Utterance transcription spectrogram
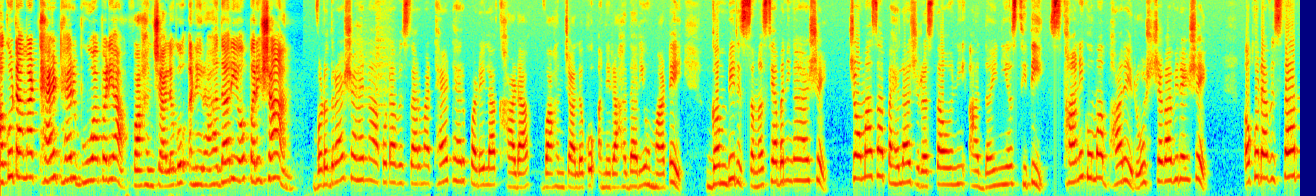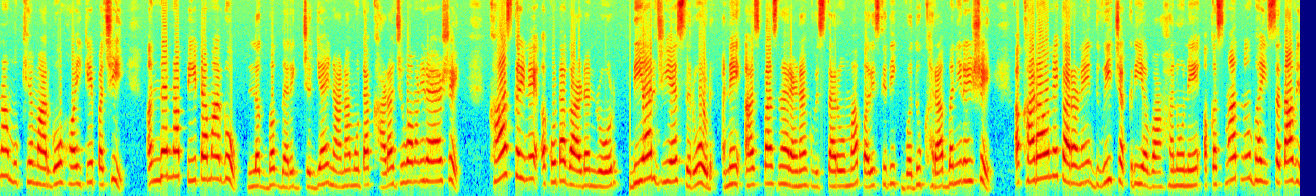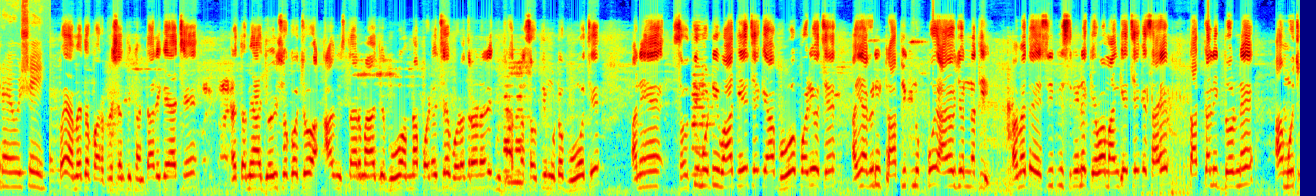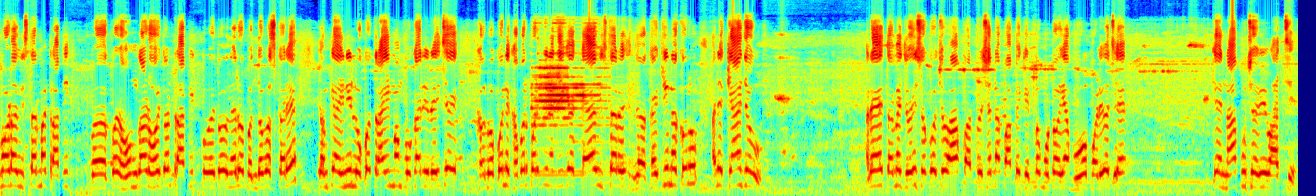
અકોટામાં ઠેર ઠેર ભૂવા પડ્યા. વાહન ચાલકો અને રાહદારીઓ પરેશાન. વડોદરા શહેરના અકોટા વિસ્તારમાં ઠેર ઠેર પડેલા ખાડા, વાહન ચાલકો અને રાહદારીઓ માટે ગંભીર સમસ્યા બની ગયા છે. ચોમાસા પહેલા જ રસ્તાઓની આ દયનીય સ્થિતિ સ્થાનિકોમાં ભારે રોષ જગાવી રહી છે. અકોટા વિસ્તારના મુખ્ય માર્ગો હોય કે પછી અંદરના પેટા માર્ગો લગભગ દરેક જગ્યાએ નાના મોટા ખાડા જોવા મળી રહ્યા છે. ખાસ કરીને Akota garden road BRGS road અને આસપાસના રહેણાંક વિસ્તારોમાં પરિસ્થિતિ વધુ ખરાબ બની રહી છે. અખાડાઓને કારણે દ્વિચક્રીય વાહનોને અકસ્માતનો ભય સતાવી રહ્યો છે. ભાઈ, અમે તો કોર્પોરેશનથી કંટાળી ગયા છે અને તમે આ જોઈ શકો છો, આ વિસ્તારમાં જે ભૂવો હમણાં પડ્યો છે, વડોદરાનો અને ગુજરાતનો સૌથી મોટો ભૂવો છે. અને સૌથી મોટી વાત એ છે કે આ ભૂવો પડ્યો છે, અહીંયા આગળ ટ્રાફિકનું કોઈ આયોજન નથી. અમે તો એસીપી શ્રીને કહેવા માંગીએ છીએ કે સાહેબ, તાત્કાલિક ધોરણે આ મૂચમાવડા વિસ્તારમાં ટ્રાફિક કોઈ હોમગાર્ડ હોય તો ટ્રાફિક હોય તો એનો બંદોબસ્ત કરે. કેમ કે અહીંની લોકો ત્રાહીમામ પોકારી રહી છે. લોકોને ખબર પડતી નથી કે કયા વિસ્તાર કઈથી ન કરું અને ક્યાં જવું. અને તમે જોઈ શકો છો આ કોર્પોરેશનના પાપે કેટલો મોટો અહીંયા ભૂવો પડ્યો છે. કે ના પૂછો એવી વાત છે.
